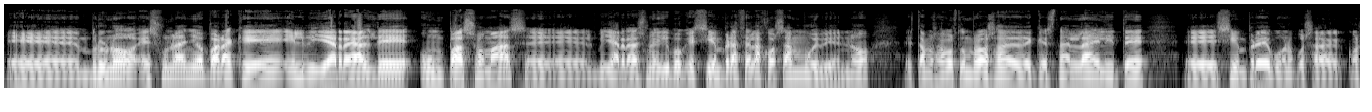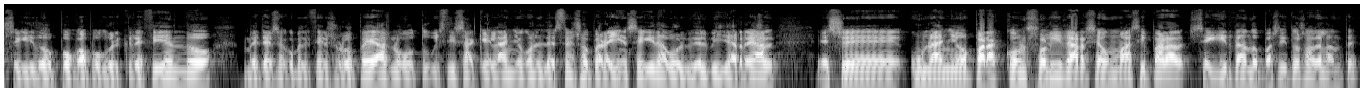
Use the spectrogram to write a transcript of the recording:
Eh, Bruno, es un año para que el Villarreal dé un paso más. Eh, el Villarreal es un equipo que siempre hace las cosas muy bien, ¿no? Estamos acostumbrados a desde que está en la élite, eh, siempre, bueno, pues ha conseguido poco a poco ir creciendo, meterse en competiciones europeas. Luego tuvisteis aquel año con el descenso, pero ahí enseguida volvió el Villarreal. ¿Es eh, un año para consolidarse aún más y para seguir dando pasitos adelante?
